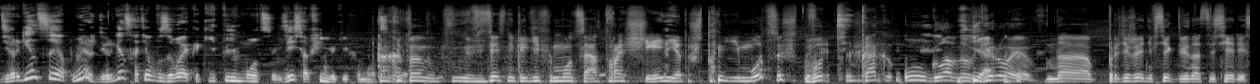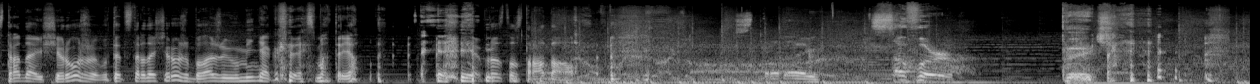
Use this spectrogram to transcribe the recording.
дивергенция, понимаешь, дивергенция хотя бы вызывает какие-то эмоции. Здесь вообще никаких эмоций. Как нет. это? Здесь никаких эмоций, отвращение, это что, не эмоции, что Вот как у главного героя на протяжении всех 12 серий страдающая рожа, вот эта страдающая рожа была же и у меня, когда я смотрел. Я просто страдал. Страдаю. Suffer! Bitch!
